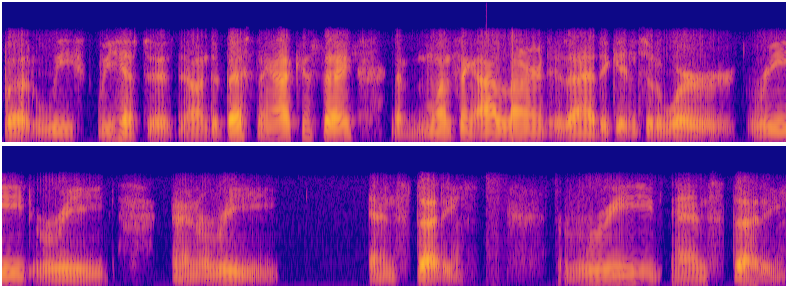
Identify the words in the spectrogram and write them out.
But we we have to. Uh, the best thing I can say, the one thing I learned is I had to get into the Word, read, read, and read, and study. Read and study.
